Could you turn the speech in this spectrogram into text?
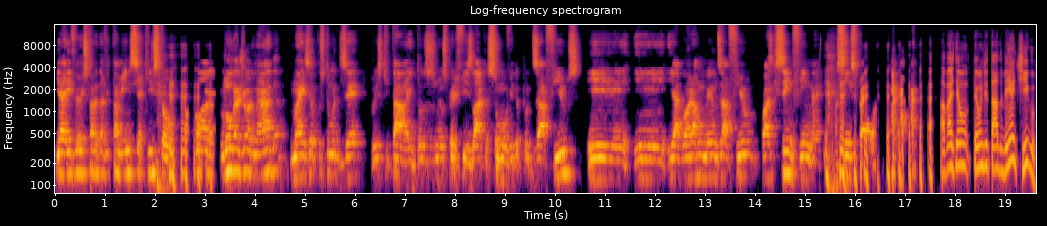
E aí veio a história da vitamina e aqui estou. Agora, longa jornada, mas eu costumo dizer, por isso que está em todos os meus perfis lá, que eu sou movido por desafios. E, e, e agora arrumei um desafio quase que sem fim, né? Assim espero. Rapaz, tem um, tem um ditado bem antigo,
